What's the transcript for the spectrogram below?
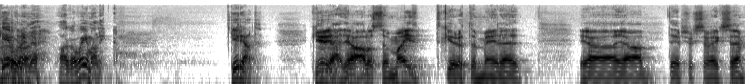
keeruline, aga võimalik. kirjad kirjad ja alustame, Mait kirjutab meile ja, ja teeb siukse väikse äh,,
